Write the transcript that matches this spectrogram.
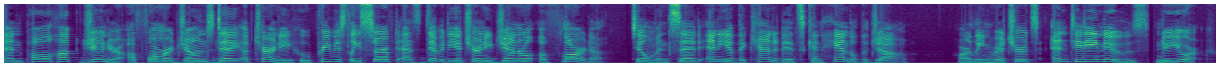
And Paul Huck Jr., a former Jones Day attorney who previously served as Deputy Attorney General of Florida. Tillman said any of the candidates can handle the job. Arlene Richards, NTD News, New York.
